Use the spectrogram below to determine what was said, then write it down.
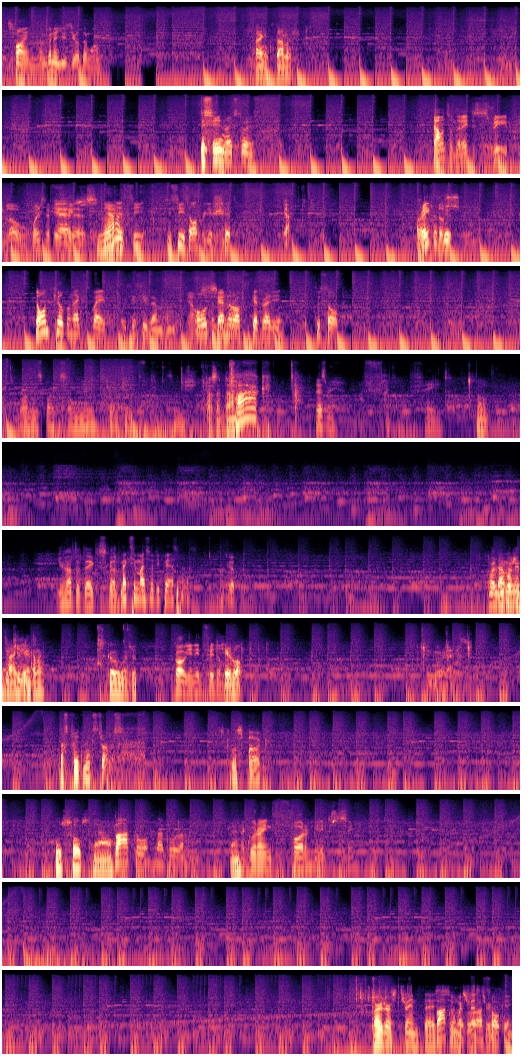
It's fine. I'm gonna use the other one. Thanks, damage. CC, next wave. Damage on the rages is really fucking low. Where's the Yeah, it fish? is. Yeah. The C CC is also really shit. Yeah. Rape Alright, those. Don't kill the next wave. We CC them and Yeah, we Old CC and then the now. rocks get ready to soak. One spark is on me, trying to kill it. Finish. Throws it down. Fuck! Res me. I fucking failed. Oh. You have to take the skull. Maximize your DPS guys. Okay. Well, people Damage need to tank kill it. incoming. Go watch it. Go, you need freedom. Shield wall. Go relax. Let's split next drums. Let's go spark. Who soaks now? Baku, Nagura. Okay. Nagura in 4, you need to CC. Starter strength, that is Baku, so much faster. soaking.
